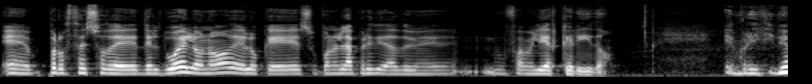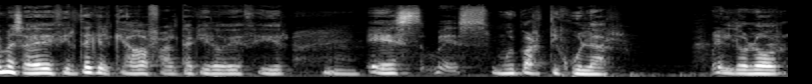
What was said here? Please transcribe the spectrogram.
eh, proceso del duelo, ¿no? de lo que supone la pérdida de un familiar querido? En principio me sale decirte que el que haga falta, quiero decir, mm. es, es, muy particular el dolor.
